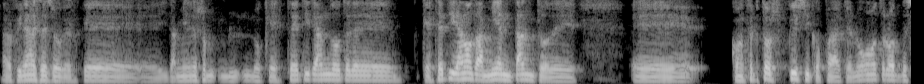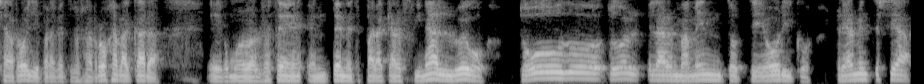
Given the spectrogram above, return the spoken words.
Al final es eso, que es que eh, y también eso, lo que esté tirando que esté tirando también tanto de eh, conceptos físicos para que luego no te los desarrolle, para que te los arroje a la cara, eh, como los hace en Tenet, para que al final luego todo, todo el armamento teórico realmente sea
